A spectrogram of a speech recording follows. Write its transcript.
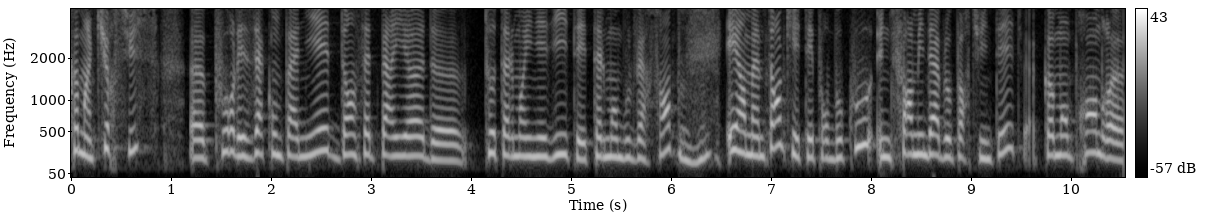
comme un cursus euh, pour les accompagner dans cette période euh, totalement inédite et tellement bouleversante, mhm. et en même temps qui était pour beaucoup une formidable opportunité. Comment prendre euh,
